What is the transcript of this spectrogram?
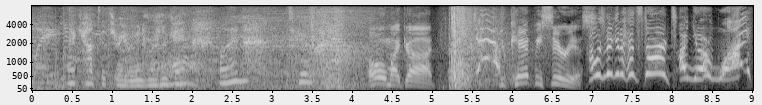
I count to three. We're gonna run, okay? One, two. Oh my God. You can't be serious. I was making a head start. On your what?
